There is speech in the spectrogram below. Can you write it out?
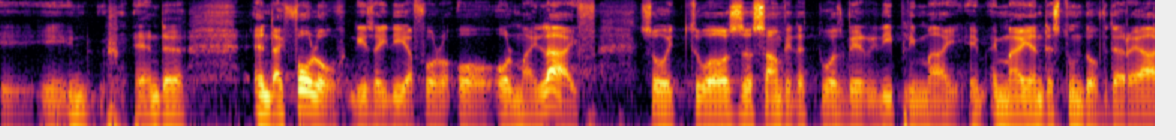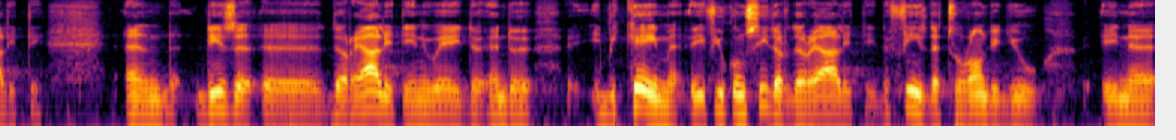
in, and and I follow this idea for all, all my life. So it was uh, something that was very deeply in my, in my understanding of the reality. And this, uh, the reality in a way, the, and uh, it became, if you consider the reality, the things that surrounded you, in, uh,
